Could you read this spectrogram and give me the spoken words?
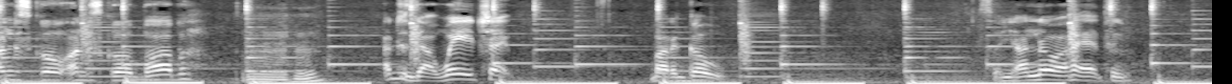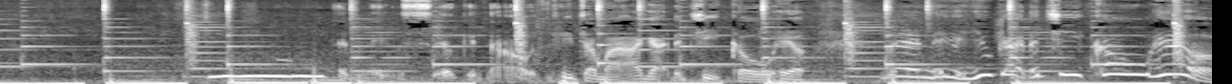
underscore underscore Barber. Mm-hmm. I just got wave checked by the GOAT. So y'all know I had to. That nigga silky dog. He talking about I got the cheat code here. Man, nigga, you got the cheat code here.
